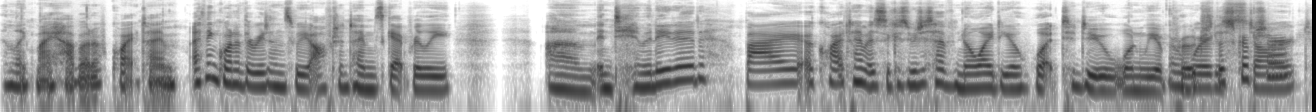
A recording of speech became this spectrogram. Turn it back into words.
And like my habit of quiet time. I think one of the reasons we oftentimes get really um, intimidated by a quiet time is because we just have no idea what to do when we approach where the to scripture. start.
